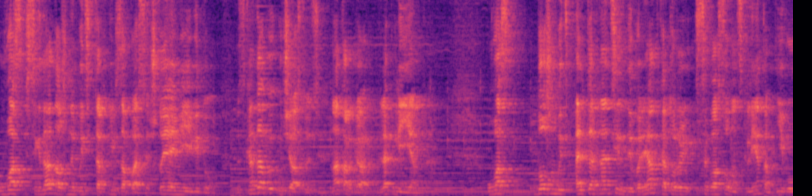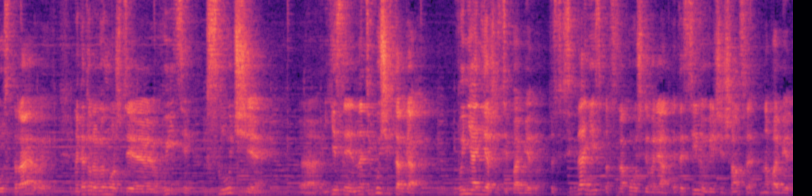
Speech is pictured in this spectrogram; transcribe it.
у вас всегда должны быть торги в запасе. Что я имею в виду? То есть, когда вы участвуете на торгах для клиента, у вас должен быть альтернативный вариант, который согласован с клиентом и его устраивает, на который вы можете выйти в случае, э, если на текущих торгах вы не одержите победу. То есть всегда есть подстраховочный вариант. Это сильно увеличит шансы на победу.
